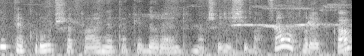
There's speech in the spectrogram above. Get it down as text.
i te krótsze, fajne, takie do ręki na 32. Cała torebka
